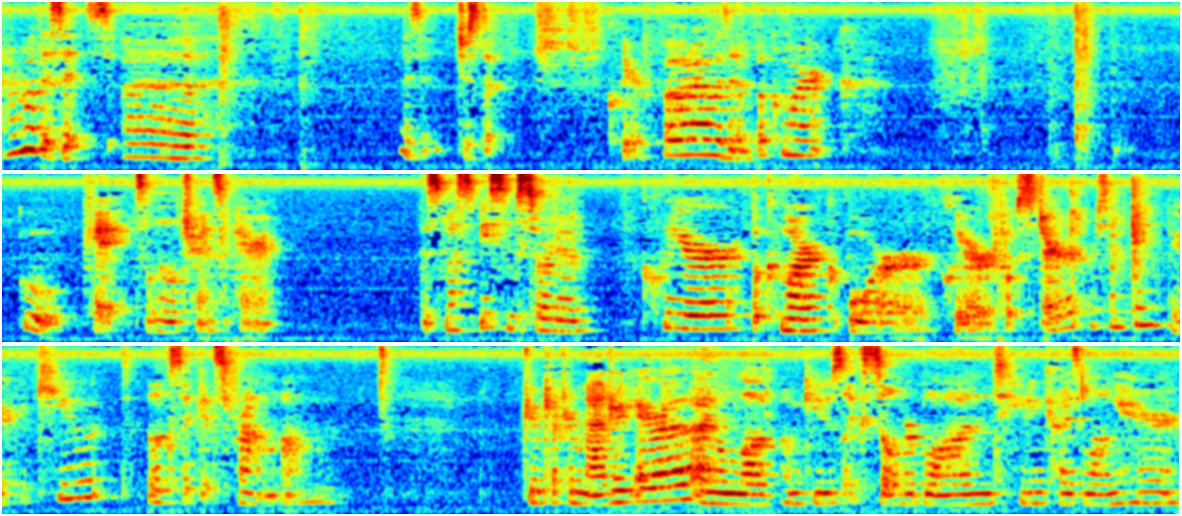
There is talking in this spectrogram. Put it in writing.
I don't know this is. Uh, is it just a clear photo? Is it a bookmark? Ooh, okay, it's a little transparent. This must be some sort of clear bookmark or clear poster or something. Very cute. It looks like it's from um, Dream Chapter Magic era. I love Eunkyu's like silver blonde, Huening Kai's long hair.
